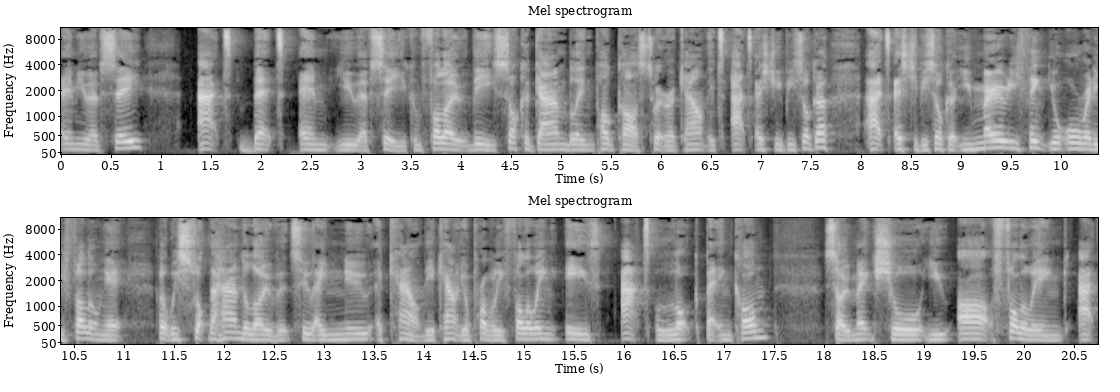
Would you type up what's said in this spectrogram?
MUFC. At Bet MUFC. You can follow the Soccer Gambling Podcast Twitter account. It's at SGP Soccer. At SGP Soccer. You may already think you're already following it, but we swapped the handle over to a new account. The account you're probably following is at lockbetting.com. So make sure you are following at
